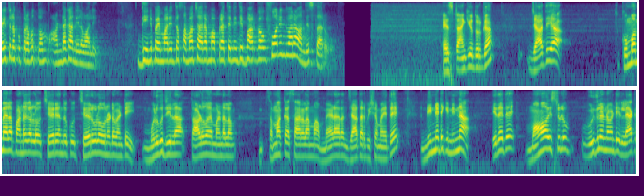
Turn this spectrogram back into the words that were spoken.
రైతులకు ప్రభుత్వం అండగా నిలవాలి. దీనిపై మరింత సమాచారం మా ప్రతినిధి భార్గవ్ ఫోన్ ఇన్ ద్వారా అందిస్తారు. Yes thank you Durga. జాతీయ కుంభమేళ పండుగల్లో చేరేందుకు చేరువలో ఉన్నటువంటి ములుగు జిల్లా తాడువాయి మండలం సమ్మక్క సారలమ్మ మేడారం జాతర విషయం అయితే నిన్నటికి నిన్న ఏదైతే మావోయిస్టులు విడుదలైనటువంటి లేఖ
